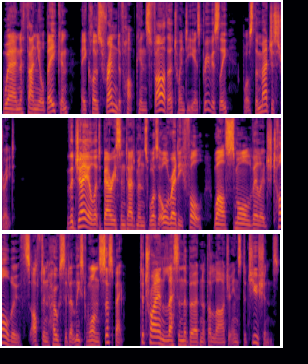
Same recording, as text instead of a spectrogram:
where Nathaniel Bacon, a close friend of Hopkins' father 20 years previously, was the magistrate. The jail at Bury St Edmunds was already full, while small village toll booths often hosted at least one suspect to try and lessen the burden at the larger institutions.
